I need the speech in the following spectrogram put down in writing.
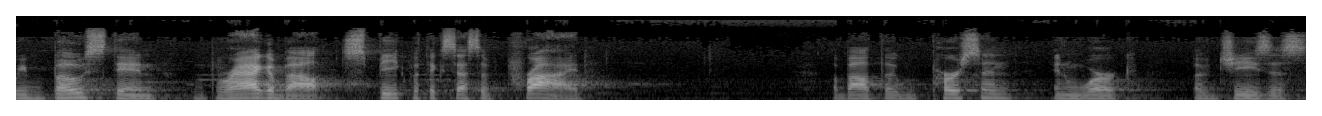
we boast in, brag about, speak with excessive pride about the person and work of Jesus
